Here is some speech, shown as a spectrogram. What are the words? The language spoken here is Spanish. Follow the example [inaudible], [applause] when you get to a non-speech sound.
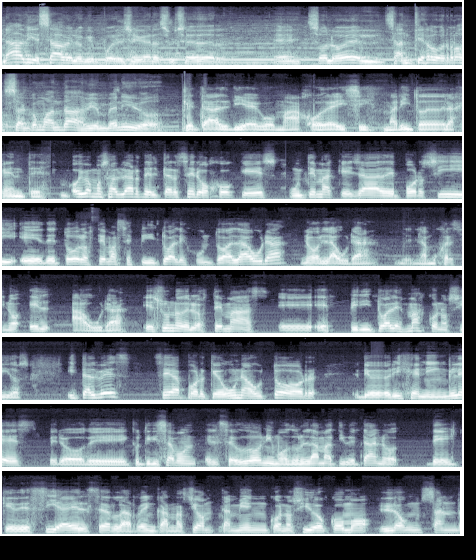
nadie sabe lo que puede llegar a suceder. ¿eh? Solo él, Santiago Rosa, ¿cómo andás? Bienvenido. ¿Qué tal, Diego, Majo, Daisy, Marito de la gente? Hoy vamos a hablar del tercer ojo, que es un tema que ya de por sí, eh, de todos los temas espirituales junto a Laura, no Laura, la mujer, sino el aura, es uno de los temas eh, espirituales más conocidos. Y tal vez sea porque un autor de origen inglés, pero de, que utilizaba el seudónimo de un lama tibetano del que decía él ser la reencarnación, también conocido como Longsan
